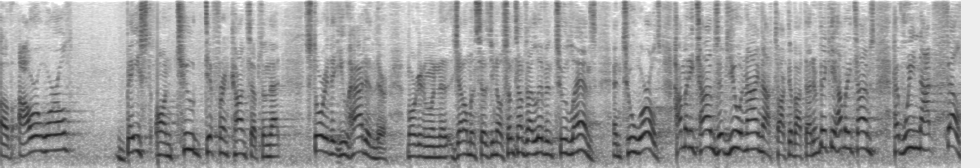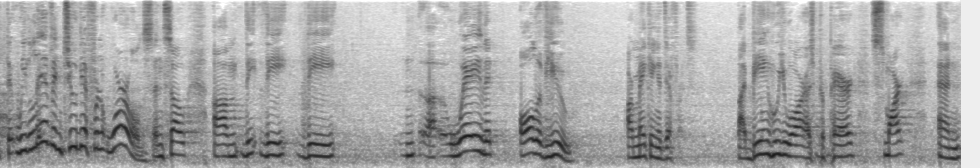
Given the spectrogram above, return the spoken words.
of our world based on two different concepts. And that story that you had in there, Morgan, when the gentleman says, you know, sometimes I live in two lands and two worlds. How many times have you and I not talked about that? And Vicky, how many times have we not felt that we live in two different worlds? And so um, the, the, the uh, way that all of you are making a difference by being who you are as prepared, smart, and,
